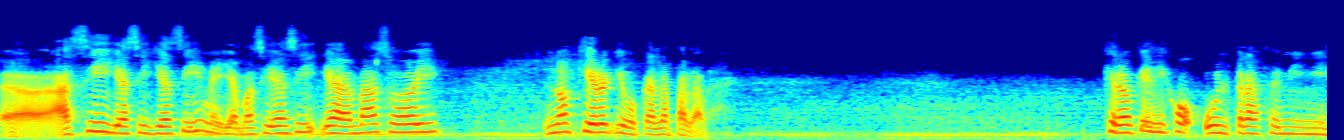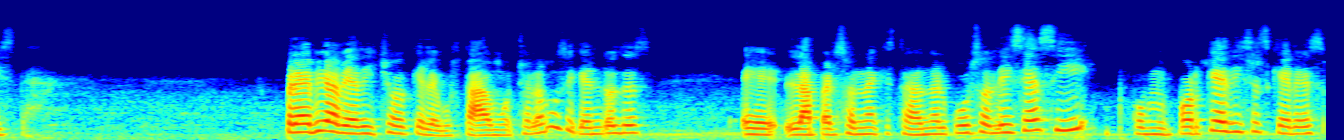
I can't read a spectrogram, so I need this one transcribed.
ah, así y así y así, me llamo así y así, y además soy, no quiero equivocar la palabra, creo que dijo ultra feminista. Previo había dicho que le gustaba mucho la música, entonces eh, la persona que está dando el curso le dice así, como, ¿por qué dices que eres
